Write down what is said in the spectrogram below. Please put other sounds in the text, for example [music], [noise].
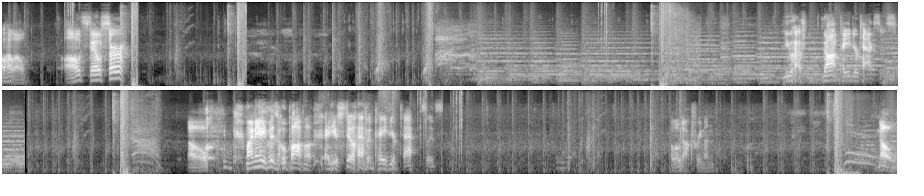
Oh, hello. Hold still, sir. You have not paid your taxes. Oh, [laughs] my name is Obama, and you still haven't paid your taxes. Hello, Doc Freeman. No.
